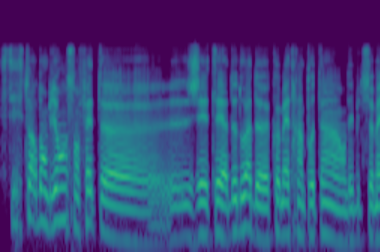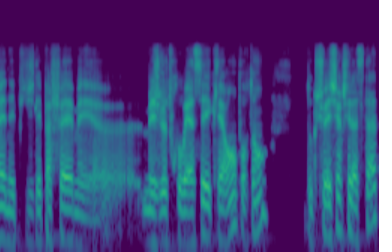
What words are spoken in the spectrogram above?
Cette histoire d'ambiance, en fait, euh, j'ai été à deux doigts de commettre un potin en début de semaine et puis je ne l'ai pas fait, mais, mais je le trouvais assez éclairant pourtant. Donc je suis allé chercher la stat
